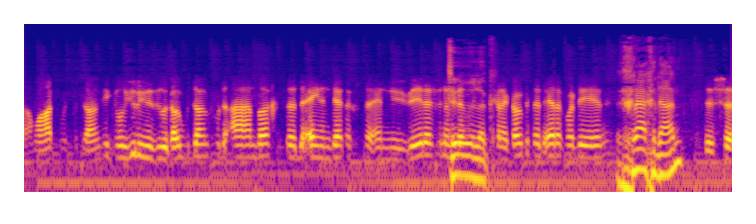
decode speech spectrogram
allemaal hartelijk bedanken. Ik wil jullie natuurlijk ook bedanken voor de aandacht. Eh, de 31ste en nu weer even een Tuurlijk. Dat kan ik ook altijd erg waarderen. Graag gedaan. Dus eh,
